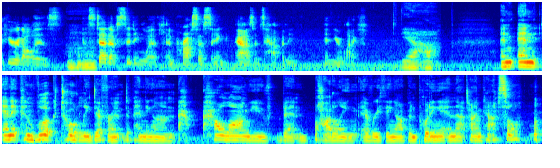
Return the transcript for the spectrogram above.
here it all is, hmm instead of sitting with and processing as it's happening in your life. Yeah. And and and it can look totally different depending on h- how long you've been bottling everything up and putting it in that time capsule.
